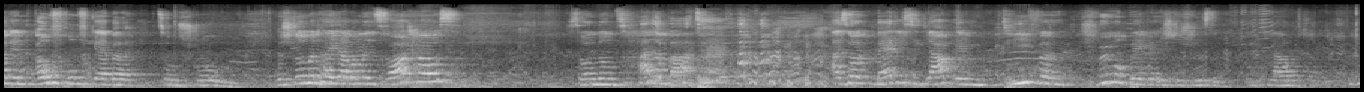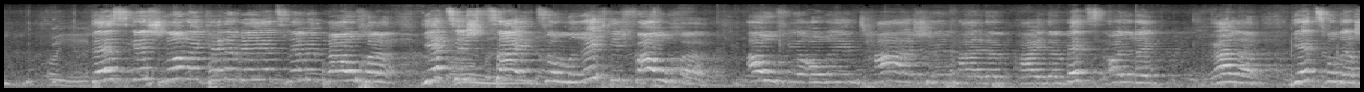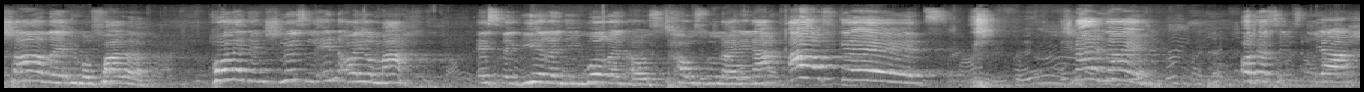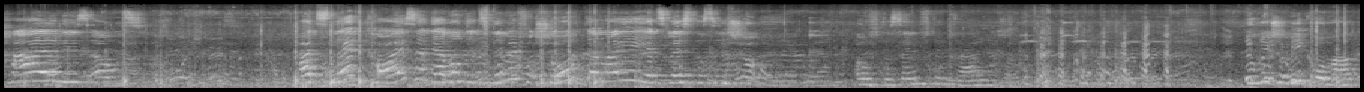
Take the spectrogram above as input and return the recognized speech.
Erstmal den Aufruf geben zum Sturm. Wir stürmen heute aber nicht ins Rathaus, sondern ins Hallenbad. also Mädels, ich glaube, im tiefen Schwimmerbecken ist der Schlüssel. Ich glaube. Das Geschnurre können wir jetzt nicht mehr brauchen. Jetzt ist Zeit zum richtig Fauchen. Auf, ihr Orientalschönheiten, wetzt eure Kralle. Jetzt wird der Schale überfallen. Holle den Schlüssel in eure Macht. Es regieren die Murren aus tausend und eine Nacht. Auf geht's! Schnell, nein! Das ist... Ja, halt es aus. Hat's nicht geheißen, der wird jetzt nicht mehr verschont, der Neue. Jetzt lässt er sich schon auf der Sänfte tragen. Du kriegst ein Mikro, Marc.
